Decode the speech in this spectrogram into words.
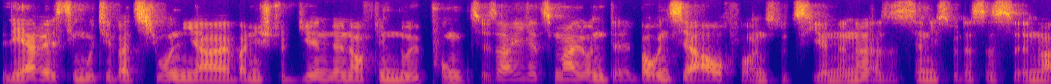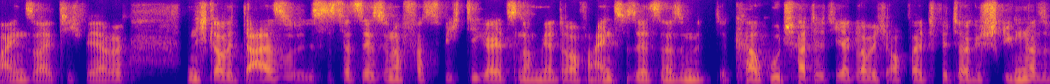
Lehre ist die Motivation ja bei den Studierenden auf den Nullpunkt, sage ich jetzt mal, und äh, bei uns ja auch, bei uns Dozierenden. Ne? Also es ist ja nicht so, dass es äh, nur einseitig wäre. Und ich glaube, da ist es tatsächlich noch fast wichtiger, jetzt noch mehr darauf einzusetzen. Also mit Kahoot hattet ihr, glaube ich, auch bei Twitter geschrieben. Ne? Also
